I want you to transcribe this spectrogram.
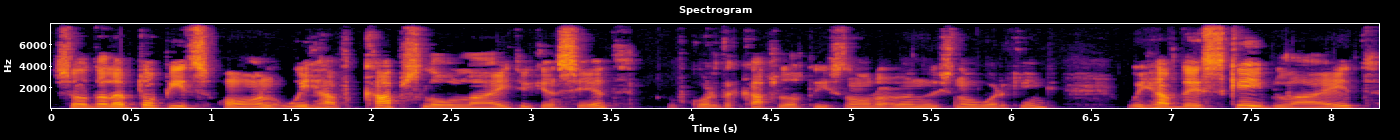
So the laptop is on. We have caps lock light. You can see it. Of course, the caps lock is not, is not working. We have the escape light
